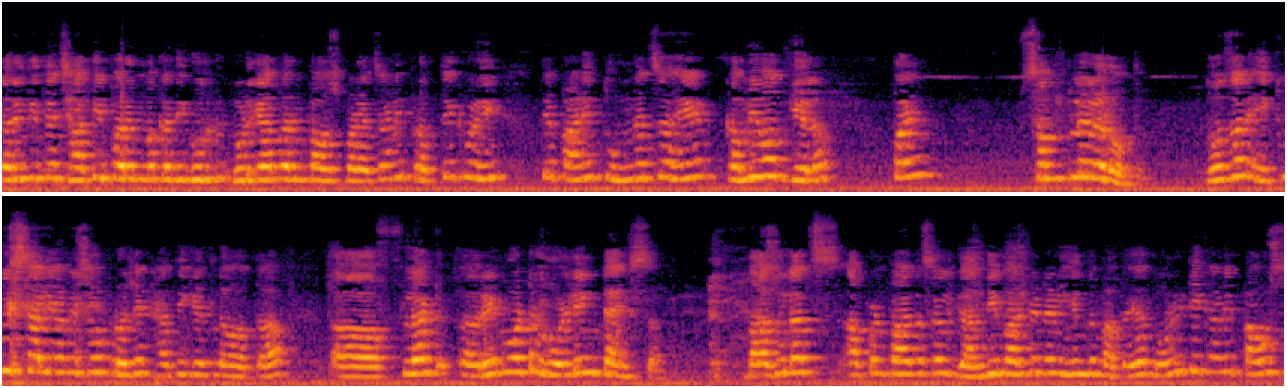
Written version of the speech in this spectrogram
तरी तिथे छातीपर्यंत मग कधी गुडघ्यापर्यंत पाऊस पडायचा आणि प्रत्येक वेळी ते पाणी तुंबण्याचं हे कमी होत गेलं पण संपलेलं नव्हतं. दोन हजार एकवीस साली आम्ही जो प्रोजेक्ट हाती घेतला होता फ्लड रेन वॉटर होल्डिंग टँक्सचा बाजूलाच आपण पाहत असाल गांधी मार्केट आणि हिंद माता या दोन्ही ठिकाणी पाऊस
